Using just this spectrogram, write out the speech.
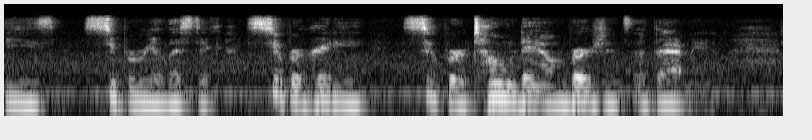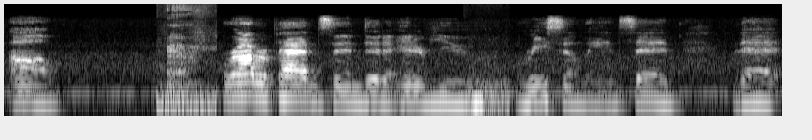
these super realistic, super gritty, super toned down versions of Batman. Um, Robert Pattinson did an interview recently and said that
